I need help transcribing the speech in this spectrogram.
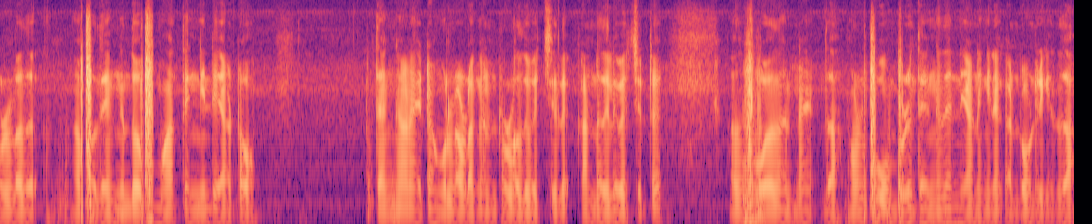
ഉള്ളത്. അപ്പോൾ തെങ്ങിൻ തോപ്പ് മാ തെങ്ങിന്റെ ആട്ടോ. തെങ്ങാണ് ഏറ്റവും കൂടുതൽ അവിടെ കണ്ടിട്ടുള്ളത് വെച്ചിൽ കണ്ടതിൽ വെച്ചിട്ട്. അതുപോലെ തന്നെ ഇതാ നമ്മൾ പോകുമ്പോഴും തെങ്ങ് തന്നെയാണ് ഇങ്ങനെ കണ്ടുകൊണ്ടിരിക്കുന്നത്. ഇതാ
